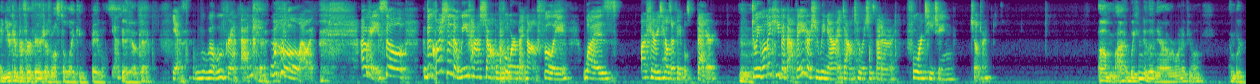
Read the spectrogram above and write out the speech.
and you can prefer fairy tales while still liking fables. Yes. Yeah, yeah, okay. Yes, we'll, we'll grant that. we'll allow it. Okay, so the question that we've hashed out before, but not fully, was are fairy tales or fables better? Mhm. Do we want to keep it that vague, or should we narrow it down to which is better for teaching children? Um, I, we can do the narrower one if you want. And we're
